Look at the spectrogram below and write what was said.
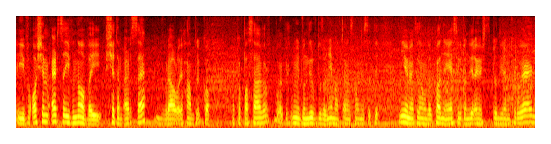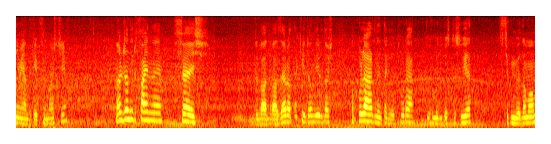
i w 8 RC i w nowej w 7 RC, w realu jechałem tylko jako pasażer, bo jakoś u mnie John Deerów dużo nie ma, teraz no niestety nie wiem jak to tam dokładnie jest, tych John Deerach, jak się John Deerem kieruję, nie miałem takiej przyjemności. No John Deere fajny, 6 2.2.0, taki John Deere dość popularny, tak do tura, dużo ludzi go stosuje, z czego mi wiadomo.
